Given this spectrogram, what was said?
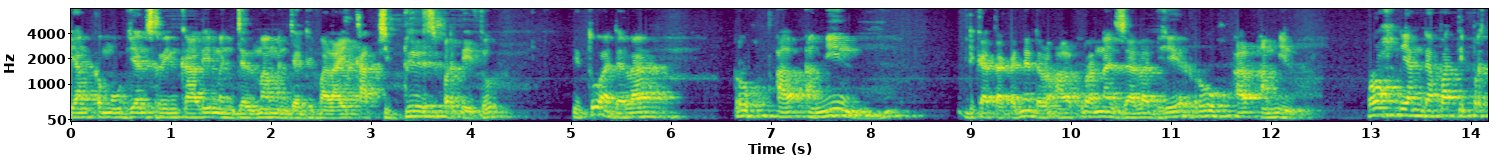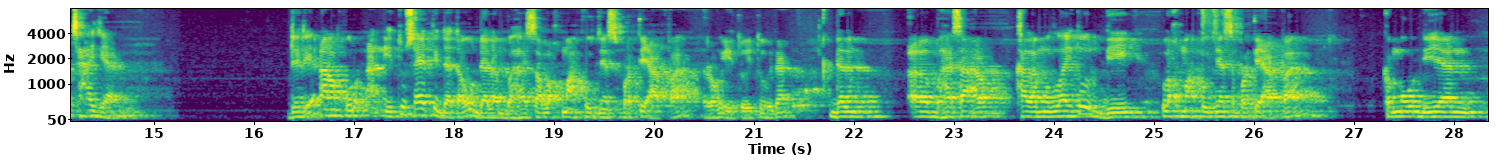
yang kemudian sering kali menjelma menjadi malaikat Jibril seperti itu, itu adalah ruh al-amin. Dikatakannya dalam Al-Quran ruh al-amin. Roh yang dapat dipercaya. Jadi Al-Quran itu saya tidak tahu dalam bahasa loh mahfudnya seperti apa roh itu itu kan dalam uh, bahasa kalamullah itu di loh mahfudnya seperti apa. Kemudian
